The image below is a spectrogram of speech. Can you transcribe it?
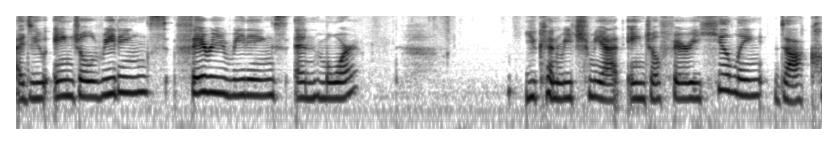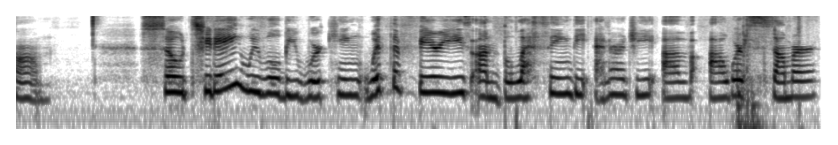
I do angel readings, fairy readings, and more. You can reach me at angelfairyhealing.com. So, today we will be working with the fairies on blessing the energy of our summer.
